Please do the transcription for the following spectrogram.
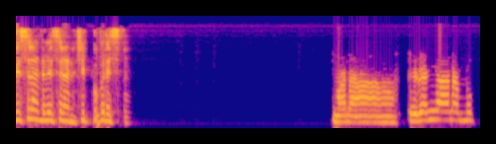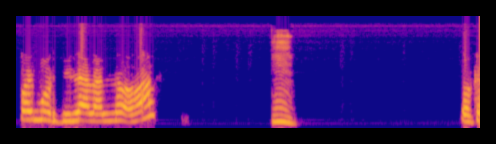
విసరండి విసరండి చిక్కు ప్రశ్న మన తెలంగాణ ముప్పై మూడు జిల్లాలలో ఒక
